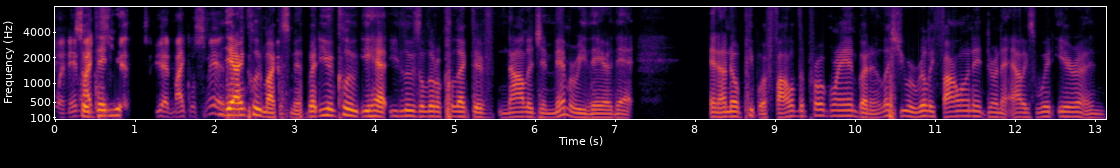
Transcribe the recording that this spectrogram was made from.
When then so Michael then Smith, you, you had Michael Smith. yeah, I include Michael Smith, but you include you have you lose a little collective knowledge and memory there that. And I know people have followed the program, but unless you were really following it during the Alex Wood era and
